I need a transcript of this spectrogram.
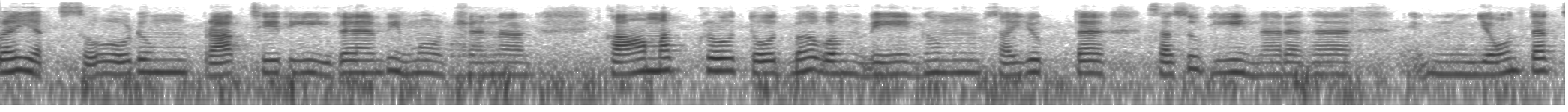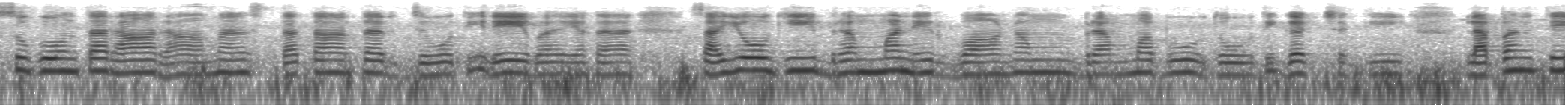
वयः सोढुं प्राक्चिरीरविमोचनात् कामक्रोधोद्भवं वेगं सयुक्तः ससुखी नरः। योऽन्तः सुगोन्तरारामस्तथान्तर्ज्योतिरेव यः स योगी ब्रह्मनिर्वाणं ब्रह्मभूतोऽधिगच्छति। लभन्ते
